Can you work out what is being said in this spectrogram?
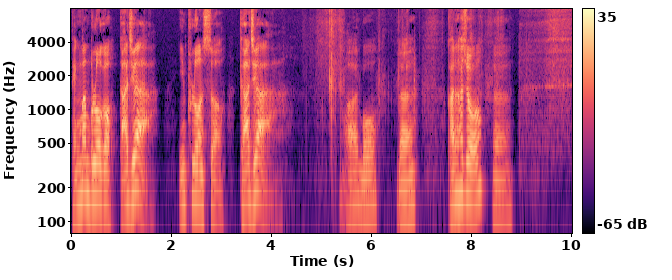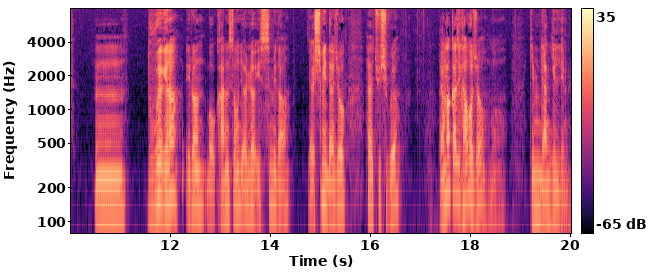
100만 블로거, 가자! 인플루언서, 가자! 아, 뭐, 네. 가능하죠. 네. 음, 누구에게나 이런 뭐 가능성은 열려 있습니다. 열심히 내조 해 주시고요. 100만까지 가보죠. 뭐 김양길님.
